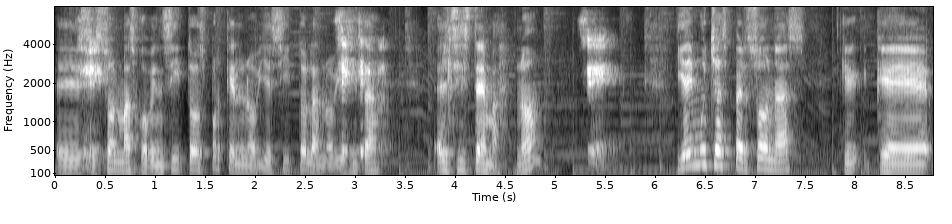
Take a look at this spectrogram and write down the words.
eh, si son más jovencitos, porque el noviecito, la noviecita, el sistema, ¿no? Sí. Y hay muchas personas que,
